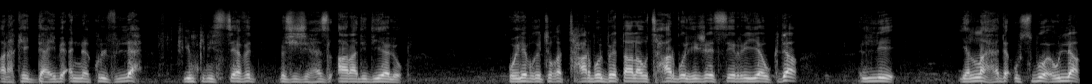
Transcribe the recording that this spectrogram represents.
راه كيدعي بأن كل فلاح يمكن يستافد باش يجهز الأراضي ديالو. وإلا بغيتو غتحاربوا البطالة وتحاربوا الهجرة السرية وكذا اللي يلا هذا أسبوع ولا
